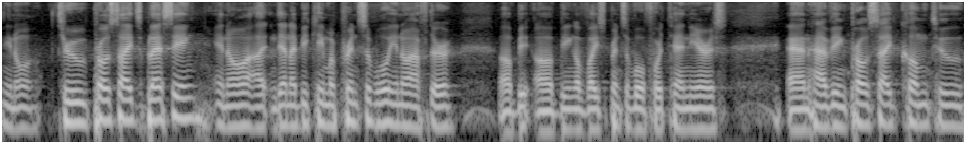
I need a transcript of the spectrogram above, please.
you know, through Pearlside's blessing, you know, I, then I became a principal, you know, after uh, be, uh, being a vice principal for 10 years. And having Pearlside come to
